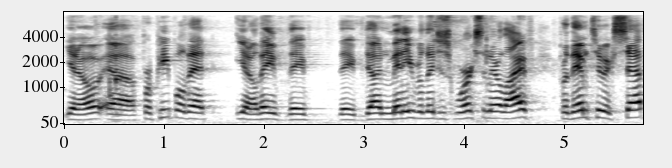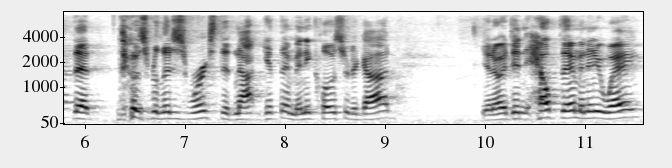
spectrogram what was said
You know, uh, for people that you know they've they've they've done many religious works in their life. For them to accept that those religious works did not get them any closer to God. You know, it didn't help them in any way.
